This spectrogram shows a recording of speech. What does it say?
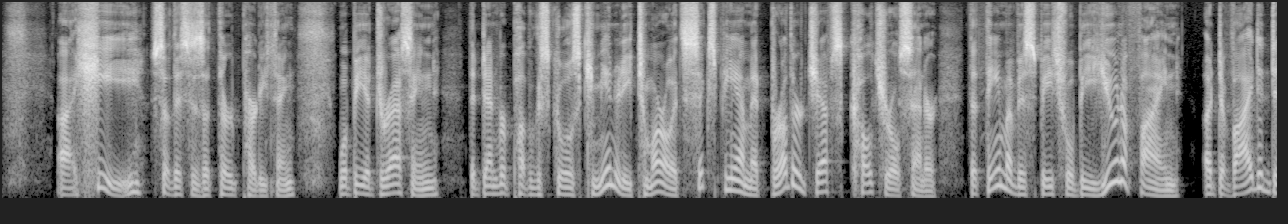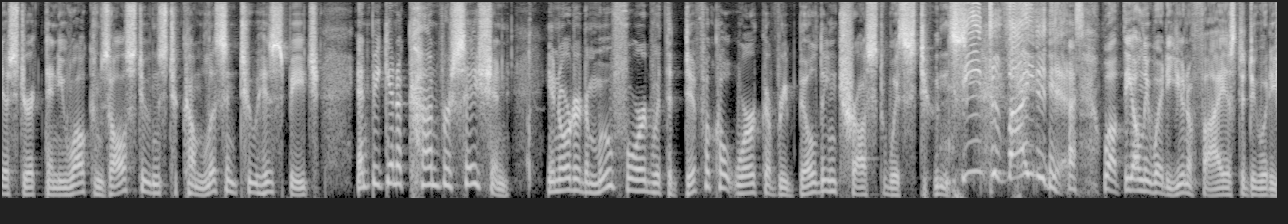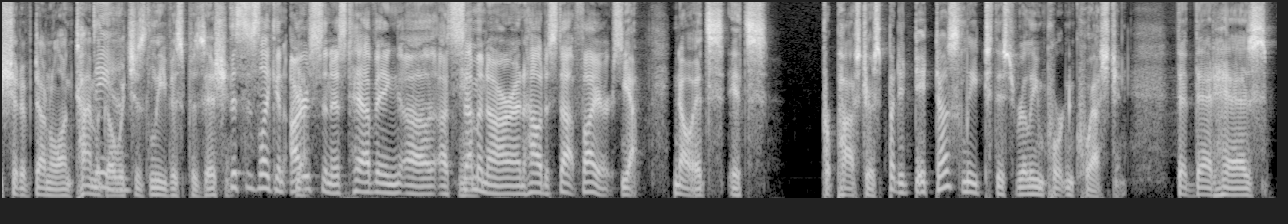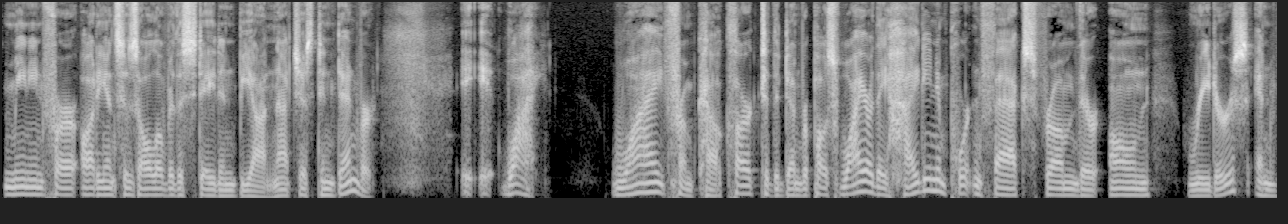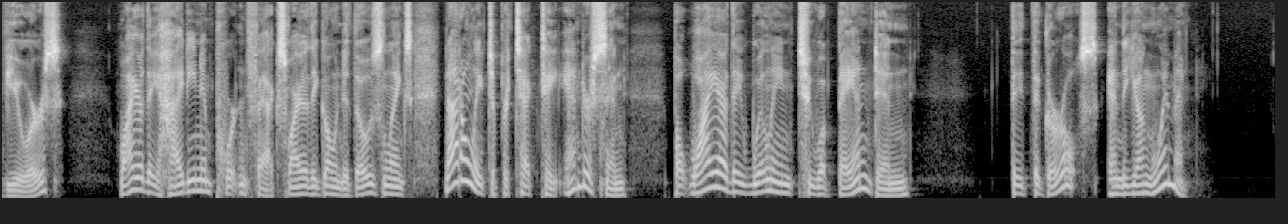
uh, he, so this is a third party thing, will be addressing the Denver Public Schools community tomorrow at 6 p.m. at Brother Jeff's Cultural Center. The theme of his speech will be unifying a divided district, and he welcomes all students to come listen to his speech and begin a conversation in order to move forward with the difficult work of rebuilding trust with students. he divided it. Well, the only way to unify is to do what he should have done a long time ago, which is leave his position. This is like an arsonist having uh, a seminar on how to stop fires. yeah, no, it's it's preposterous, but it, it does lead to this really important question. that that has meaning for our audiences all over the state and beyond, not just in Denver. It, it, why? Why, from Kyle Clark to the Denver Post, why are they hiding important facts from their own readers and viewers? Why are they hiding important facts? Why are they going to those links, not only to protect Tay Anderson, but why are they willing to abandon the, the girls and the young women?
